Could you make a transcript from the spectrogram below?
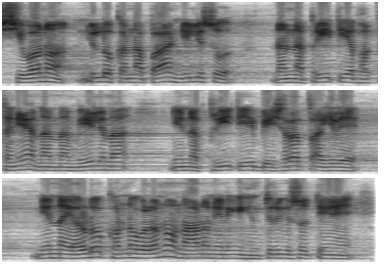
ಶಿವನು ನಿಲ್ಲು ಕಣ್ಣಪ್ಪ, ನಿಲ್ಲಿಸು. ನನ್ನ ಪ್ರೀತಿಯ ಭಕ್ತನೇ, ನನ್ನ ಮೇಲಿನ ನಿನ್ನ ಪ್ರೀತಿ ಬೇಷರತ್ತಾಗಿದೆ. ನಿನ್ನ ಎರಡೂ ಕಣ್ಣುಗಳನ್ನು ನಾನು ನಿನಗೆ ಹಿಂತಿರುಗಿಸುತ್ತೇನೆ.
